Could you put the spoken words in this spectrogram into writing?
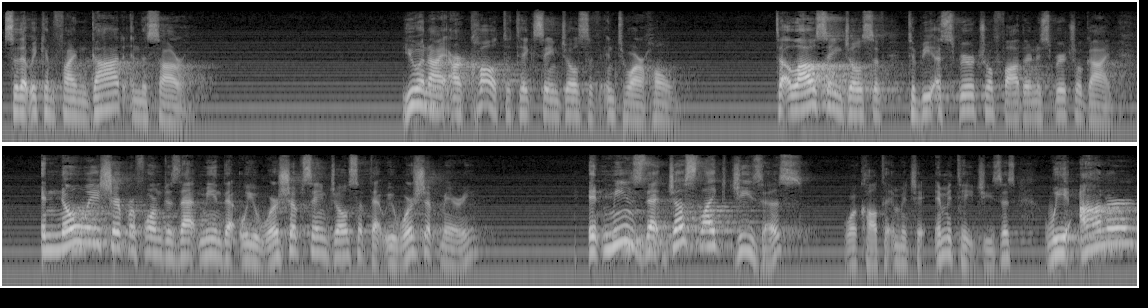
so that we can find God in the sorrow. You and I are called to take St. Joseph into our home, to allow St. Joseph to be a spiritual father and a spiritual guide. In no way, shape, or form does that mean that we worship St. Joseph, that we worship Mary. It means that just like Jesus, we're called to imitate, imitate Jesus, we honor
